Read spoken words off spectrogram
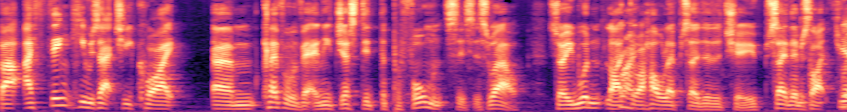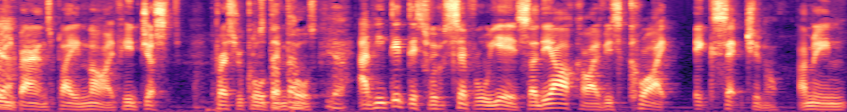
But I think he was actually quite um, clever with it, and he just did the performances as well. So he wouldn't like do a whole episode of the Tube. Say there was like three Yeah. bands playing live, he'd just press record, then pause. yeah. And he did this for several years. So the archive is quite exceptional. I mean,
